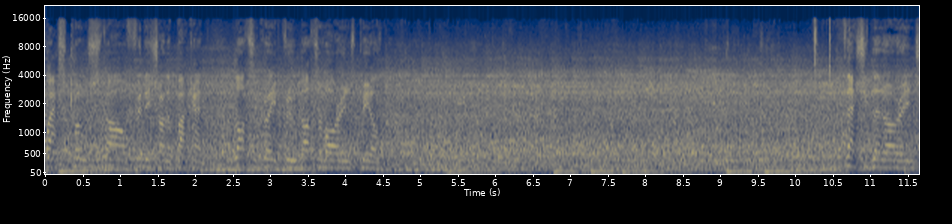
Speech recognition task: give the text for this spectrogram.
West Coast style finish on the back end. Lots of grapefruit, lots of orange peel. Fleshy blood orange,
